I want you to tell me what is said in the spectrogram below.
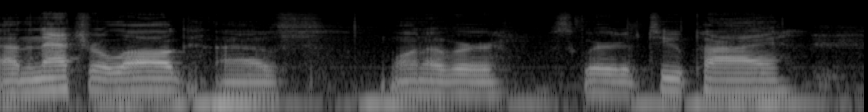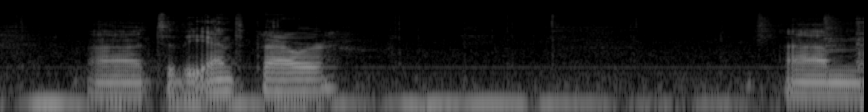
uh, the natural log of 1 over square root of 2 pi uh, to the nth power um,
